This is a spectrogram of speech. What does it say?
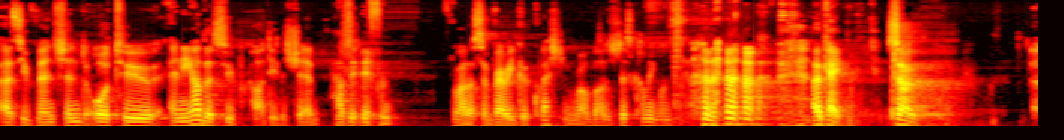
as you've mentioned, or to any other supercar dealership. How's it different? Well, that's a very good question, Rob. I was just coming on to that. okay, so uh,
